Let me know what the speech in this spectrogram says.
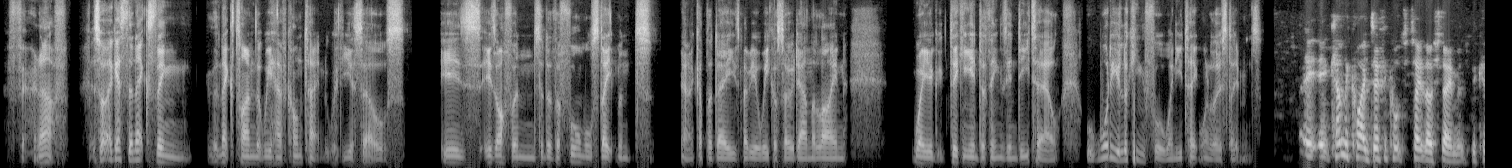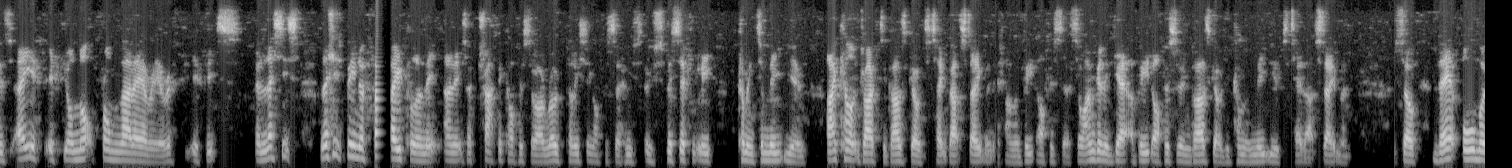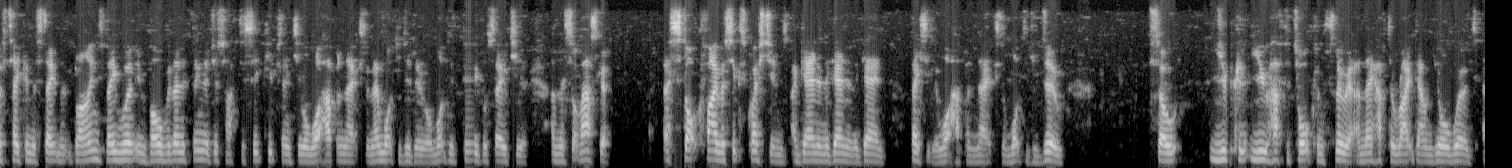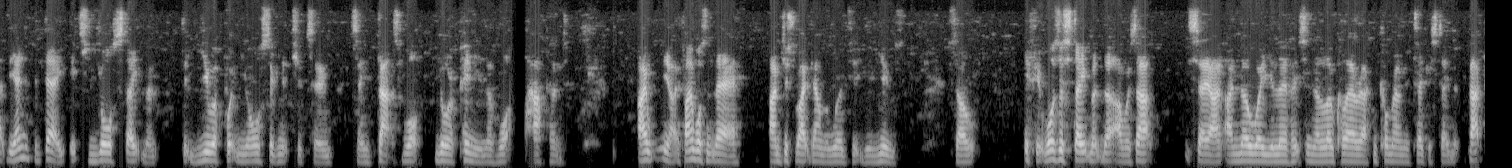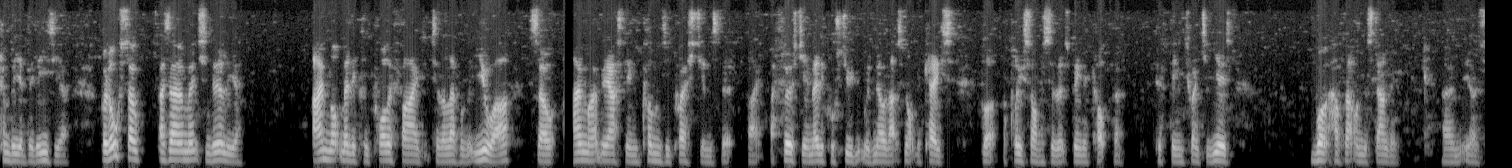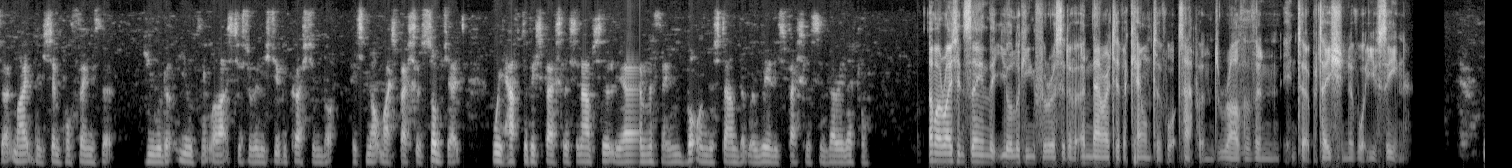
Fair enough. So I guess the next thing, the next time that we have contact with yourselves, is is often sort of the formal statement. You know, a couple of days, maybe a week or so down the line, where you're digging into things in detail. What are you looking for when you take one of those statements? It, it can be quite difficult to take those statements because a if, if you're not from that area, if, if it's unless it's unless it's been a fatal and it and it's a traffic officer or a road policing officer who's, who's specifically coming to meet you, I can't drive to Glasgow to take that statement if I'm a beat officer. So I'm going to get a beat officer in Glasgow to come and meet you to take that statement. So they're almost taking the statement blind. They weren't involved with anything. They just have to see, keep saying to you, well, what happened next? And then what did you do? And what did people say to you? And they sort of ask a, a stock five or six questions again and again and again. Basically, what happened next and what did you do? So you can you have to talk them through it and they have to write down your words. At the end of the day, it's your statement that you are putting your signature to, saying that's what your opinion of what happened. I, you know, if I wasn't there, I'm just write down the words that you use. So if it was a statement that I was at, say I, I, know where you live, it's in the local area, I can come around and take a statement. That can be a bit easier. But also, as I mentioned earlier, I'm not medically qualified to the level that you are. So I might be asking clumsy questions that like a first year medical student would know that's not the case. But a police officer that's been a cop for 15, 20 years won't have that understanding. And you know, so it might be simple things that you would you would think, well, that's just a really stupid question, but it's not my specialist subject. We have to be specialists in absolutely everything, but understand that we're really specialists in very little. Am I right in saying that you're looking for a sort of a narrative account of what's happened rather than interpretation of what you've seen?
